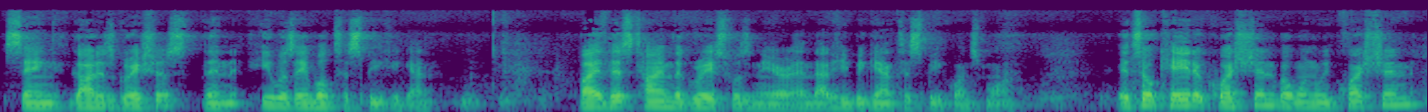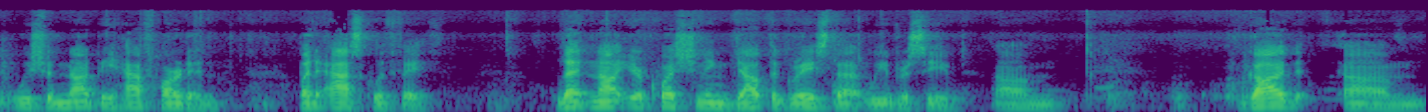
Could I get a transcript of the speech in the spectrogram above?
saying, God is gracious, then he was able to speak again. By this time, the grace was near, and that he began to speak once more. It's okay to question, but when we question, we should not be half hearted, but ask with faith. Let not your questioning doubt the grace that we've received. Um, God, um,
